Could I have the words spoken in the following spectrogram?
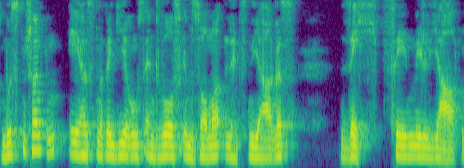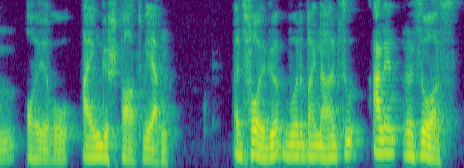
mussten schon im ersten Regierungsentwurf im Sommer letzten Jahres 16 Milliarden Euro eingespart werden. Als Folge wurde bei nahezu allen Ressorts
